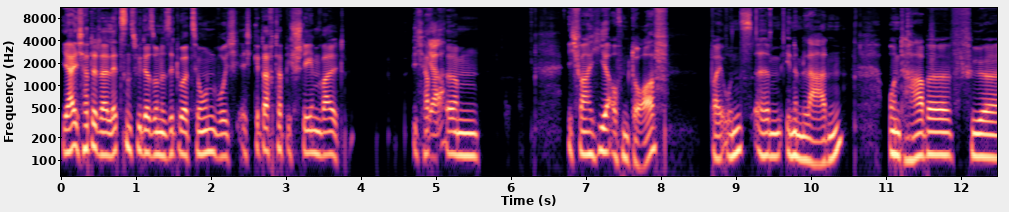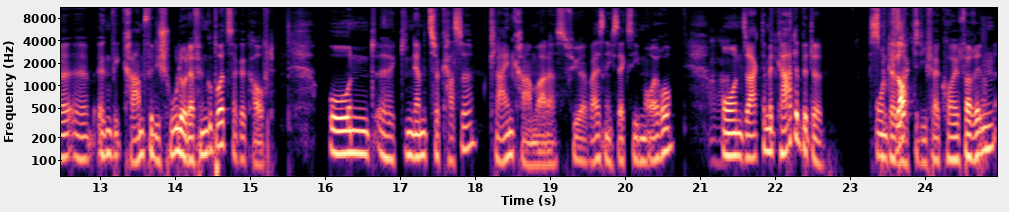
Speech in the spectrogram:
Ja, ich hatte da letztens wieder so eine Situation, wo ich echt gedacht habe, ich stehe im Wald. Ich habe, Ja? ähm, ich war hier auf dem Dorf bei uns ähm, in einem Laden und habe für äh, irgendwie Kram für die Schule oder für einen Geburtstag gekauft und äh, ging damit zur Kasse. Kleinkram war das für, weiß nicht, sechs, sieben Euro Aha. und sagte mit Karte bitte. Und da sagte die Verkäuferin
